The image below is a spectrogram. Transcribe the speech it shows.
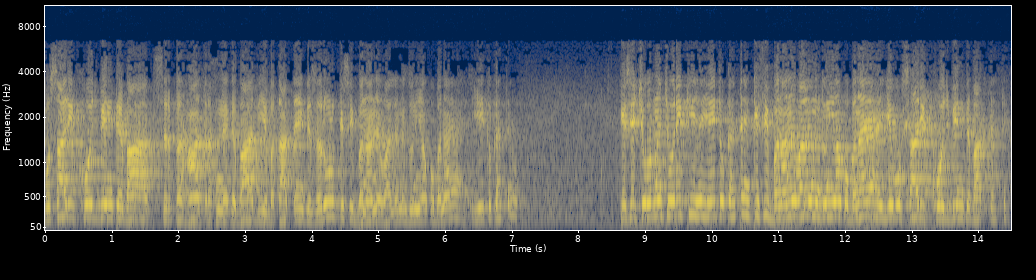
वो सारी खोजबीन के बाद, सिर पर हाथ रखने के बाद ये बताते हैं कि ज़रूर किसी बनाने वाले ने दुनिया को बनाया है। यही तो कहते हो। किसी चोर ने चोरी की है, यही तो कहते हैं। किसी बनाने वाले ने दुनिया को बनाया है, ये वो सारी खोजबीन के बाद कहते हैं।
